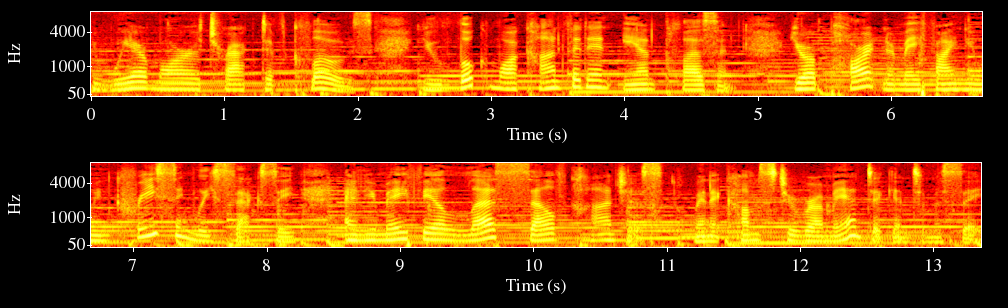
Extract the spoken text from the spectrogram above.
you wear more attractive clothes. You look more confident and pleasant. Your partner may find you increasingly sexy, and you may feel less self conscious when it comes to romantic intimacy.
